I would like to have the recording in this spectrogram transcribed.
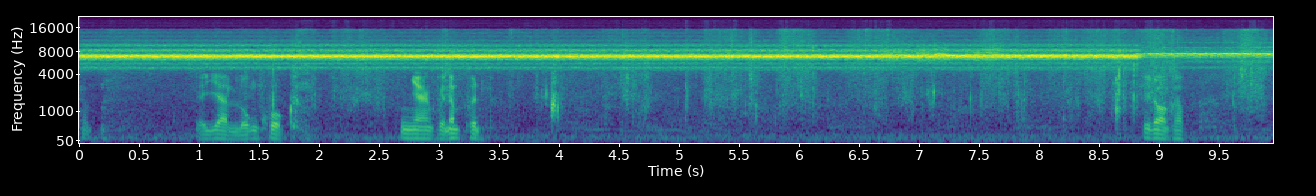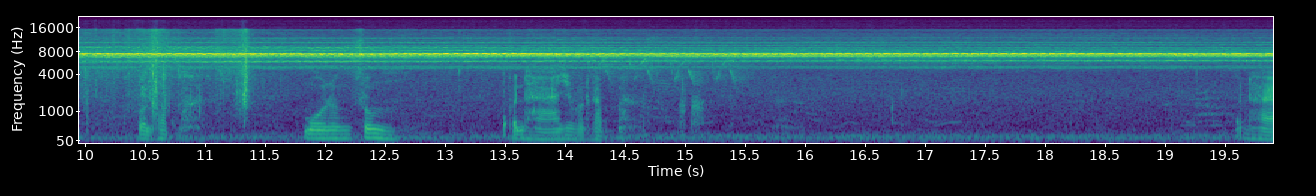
ครับเดี๋ยวย่านหลงโคก ยางไปน้ำพิ่นพี่น้องครับคุณครับมูหนึงซุ่มปัญหาอยู่ฝนครับปัญหา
